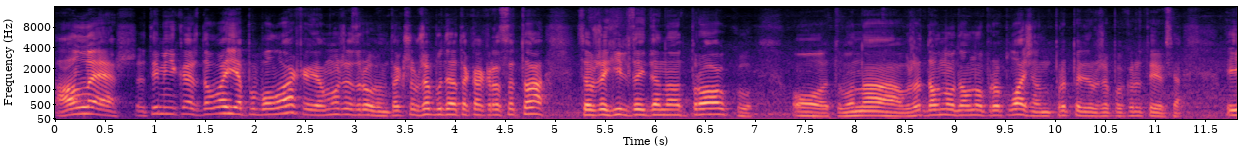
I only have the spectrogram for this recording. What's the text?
Але ж ти мені кажеш, давай я побалакаю, а може зробимо. Так що вже буде така красота. Це вже гільза йде на відправку. От, вона вже давно-давно проплачена, пропелер вже покрутився. І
